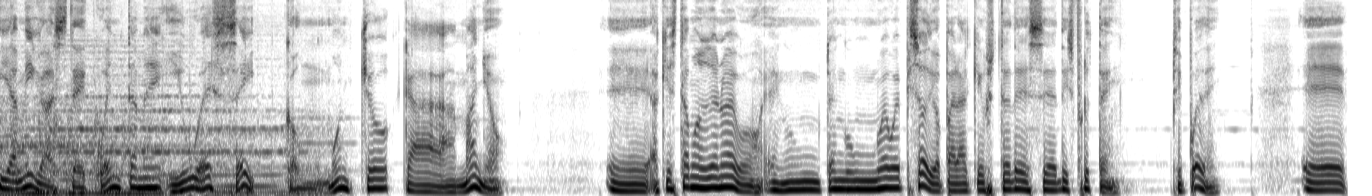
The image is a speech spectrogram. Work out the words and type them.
y amigas de Cuéntame USA con Moncho Camaño. Eh, aquí estamos de nuevo. Tengo un nuevo episodio para que ustedes eh, disfruten, si pueden. Eh,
